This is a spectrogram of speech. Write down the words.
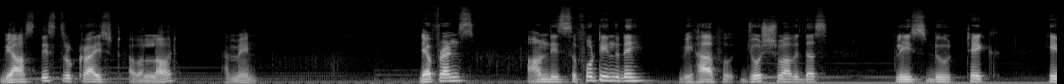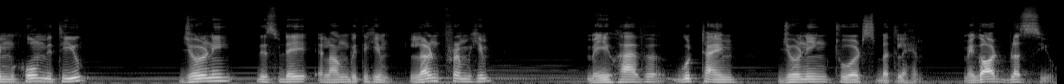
We ask this through Christ our Lord. Amen. Dear friends, on this 14th day, we have Joshua with us. Please do take him home with you. Journey this day along with him. Learn from him. May you have a good time journeying towards Bethlehem. May God bless you.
